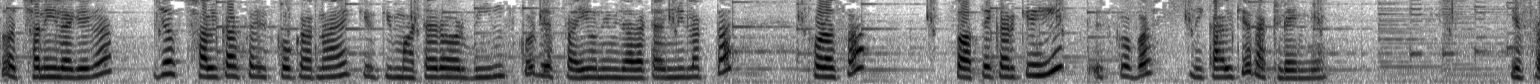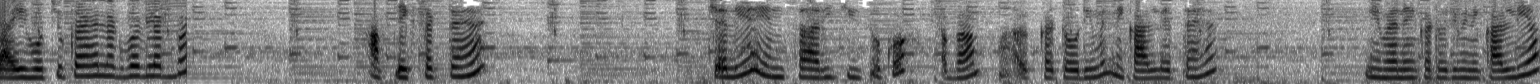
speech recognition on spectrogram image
तो अच्छा नहीं लगेगा। जस्ट हल्का सा इसको करना है, क्योंकि मटर और बीन्स को जब फ्राई होने में ज़्यादा टाइम नहीं लगता, थोड़ा सा सौते करके ही इसको बस निकाल के रख लेंगे। ये फ्राई हो चुका है लगभग लगभग। आप देख सकते हैं। चलिए इन सारी चीज़ों को अब हम कटोरी में निकाल लेते हैं। ये मैंने कटोरी में निकाल लिया।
